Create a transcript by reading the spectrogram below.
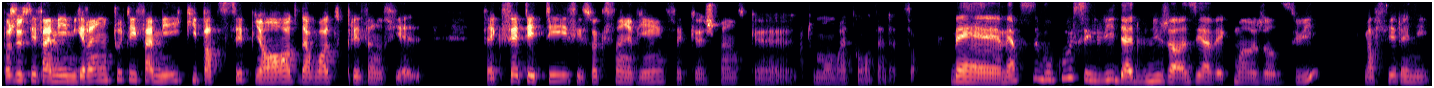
pas juste les familles immigrantes, toutes les familles qui participent, ils ont hâte d'avoir du présentiel. Fait que cet été, c'est ça qui s'en vient. Fait que je pense que tout le monde va être content de ça. Bien, merci beaucoup, Sylvie, d'être venue jaser avec moi aujourd'hui. Merci, René.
